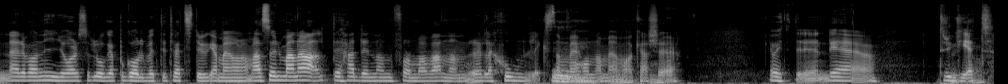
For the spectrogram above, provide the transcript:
när det var nyår så låg jag på golvet i tvättstugan med honom. Alltså man alltid hade någon form av annan relation liksom med Mm. honom än vad kanske Jag vet inte, det, det är trygghet.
